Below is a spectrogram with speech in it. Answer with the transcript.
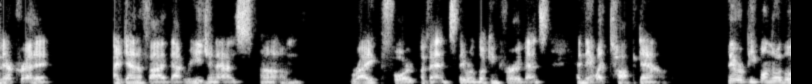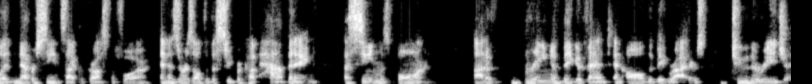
their credit, identified that region as um, ripe for events. They were looking for events and they went top down. There were people in Louisville had never seen cyclocross before. And as a result of the Super Cup happening, a scene was born out of bringing a big event and all the big riders to the region.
